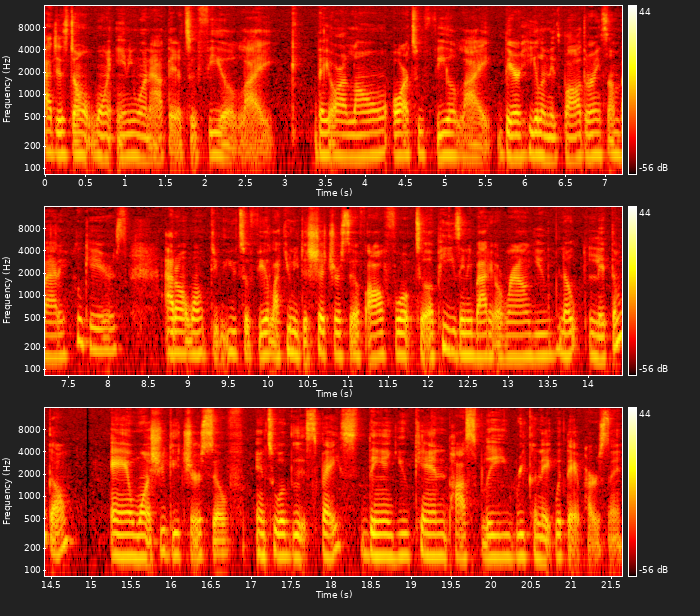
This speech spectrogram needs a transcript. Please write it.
I just don't want anyone out there to feel like they are alone or to feel like their healing is bothering somebody. Who cares? I don't want you to feel like you need to shut yourself off for to appease anybody around you. Nope, let them go. And once you get yourself into a good space, then you can possibly reconnect with that person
